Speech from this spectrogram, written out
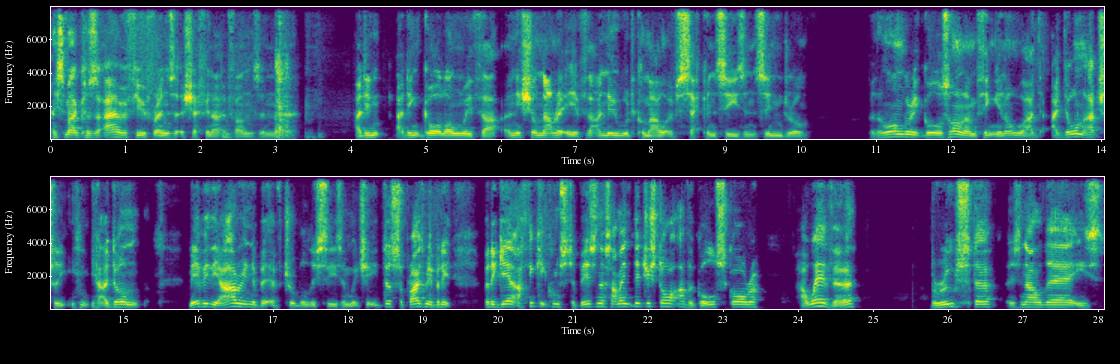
it's mad because I have a few friends that are Sheffield United fans, and uh, I didn't I didn't go along with that initial narrative that I knew would come out of second season syndrome. But the longer it goes on, I'm thinking, oh, I, I don't actually, I don't. Maybe they are in a bit of trouble this season, which it does surprise me. But it, but again, I think it comes to business. I mean, they just don't have a goal scorer. However, Brewster is now there. He's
